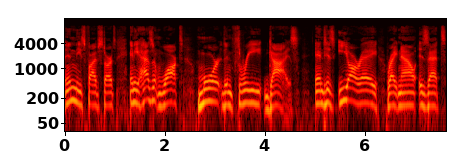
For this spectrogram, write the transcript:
in these five starts, and he hasn't walked more than three guys. And his ERA right now is at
